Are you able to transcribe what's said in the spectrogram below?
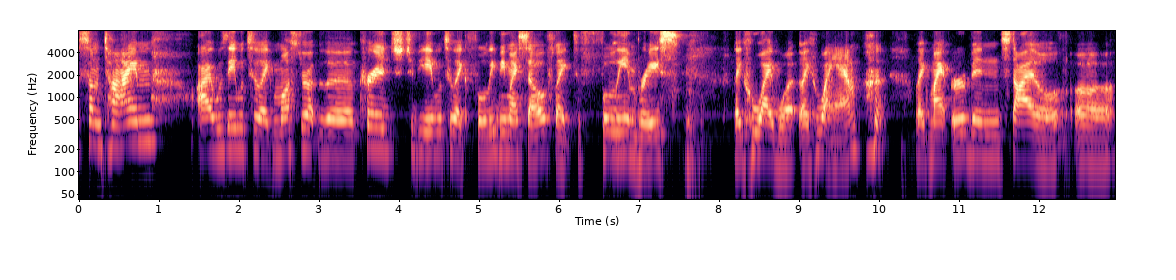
some time, I was able to like muster up the courage to be able to like fully be myself, like to fully embrace like who I was, like who I am, like my urban style uh,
